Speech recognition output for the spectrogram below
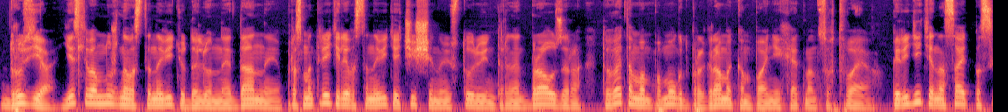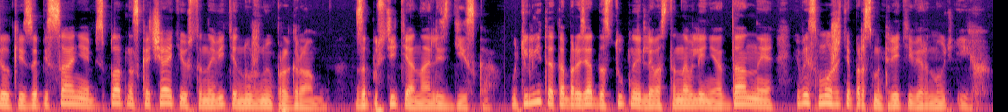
Друзья, если вам нужно восстановить удаленные данные, просмотреть или восстановить очищенную историю интернет-браузера, то в этом вам помогут программы компании Hetman Software. Перейдите на сайт по ссылке из описания, бесплатно скачайте и установите нужную программу. Запустите анализ диска. Утилиты отобразят доступные для восстановления данные и вы сможете просмотреть и вернуть их.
